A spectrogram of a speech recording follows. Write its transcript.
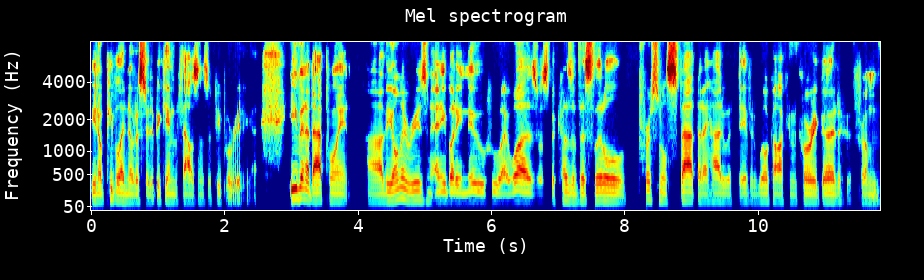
you know people had noticed it it became thousands of people reading it. Even at that point uh, the only reason anybody knew who I was was because of this little personal spat that I had with David Wilcock and Corey Goode from,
